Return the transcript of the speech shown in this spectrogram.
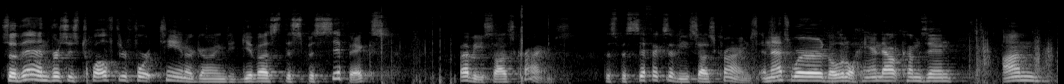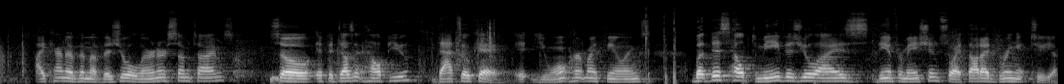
So then, verses 12 through 14 are going to give us the specifics of Esau's crimes. The specifics of Esau's crimes. And that's where the little handout comes in. I'm, I kind of am a visual learner sometimes. So if it doesn't help you, that's okay. It, you won't hurt my feelings. But this helped me visualize the information, so I thought I'd bring it to you.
